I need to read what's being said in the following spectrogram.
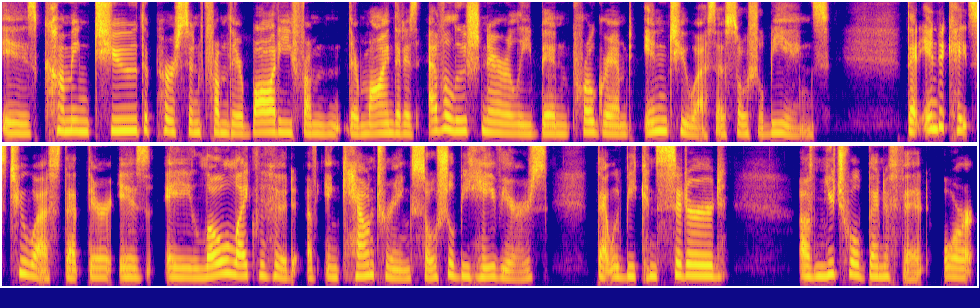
is coming to the person from their body, from their mind that has evolutionarily been programmed into us as social beings, that indicates to us that there is a low likelihood of encountering social behaviors that would be considered of mutual benefit or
